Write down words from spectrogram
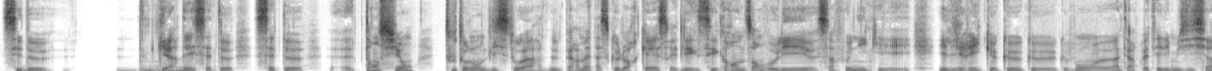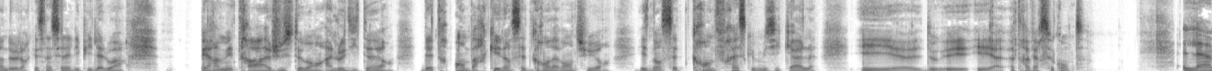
c'est de garder cette cette euh, tension tout au long de l'histoire, de permettre à ce que l'orchestre et ces grandes envolées euh, symphoniques et, lyriques que, que, que, vont interpréter les musiciens de l'Orchestre national des Pays de la Loire permettra justement à l'auditeur d'être embarqué dans cette grande aventure et dans cette grande fresque musicale et, euh, à, travers ce conte. La,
